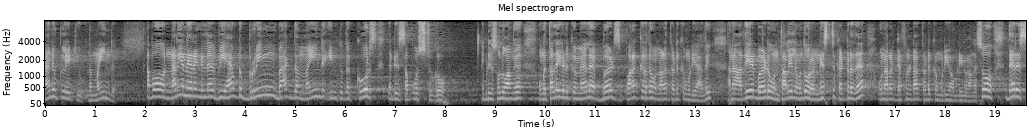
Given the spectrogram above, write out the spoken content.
manipulate you இந்த மைண்ட் அப்போது நிறைய நேரங்களில் we have to bring back the mind into the course that is suppose to go இப்படி சொல்லுவாங்க உங்கள் தலைகளுக்கு மேலே பேர்ட்ஸ் பறக்கிறத உன்னால் தடுக்க முடியாது. ஆனால் அதே பேர்டு உன் தலையில் வந்து ஒரு நெஸ்ட் கட்டுறத உன்னால் டெஃபினட்டாக தடுக்க முடியும் அப்படின்வாங்க so there is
